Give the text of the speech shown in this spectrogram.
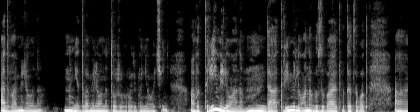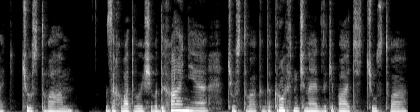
А два миллиона? Ну нет, 2 миллиона тоже вроде бы не очень. А вот 3 миллиона, м да, 3 миллиона вызывают вот это вот а, чувство захватывающего дыхания, чувство, когда кровь начинает закипать, чувство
